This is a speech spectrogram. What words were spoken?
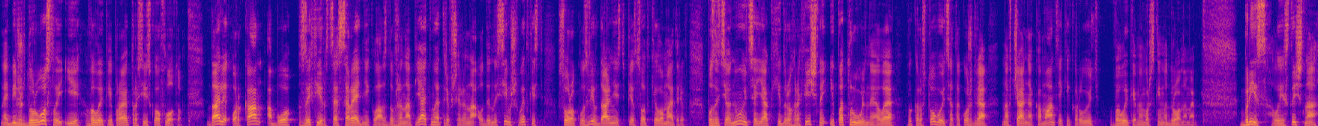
найбільш дорослий і великий проект російського флоту. Далі Оркан або Зефір це середній клас, довжина 5 метрів, ширина 1,7, швидкість 40 вузлів, дальність 500 кілометрів. Позиціонується як гідрографічний і патрульний, але використовується також для навчання команд, які керують великими морськими дронами. Бріз логістична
